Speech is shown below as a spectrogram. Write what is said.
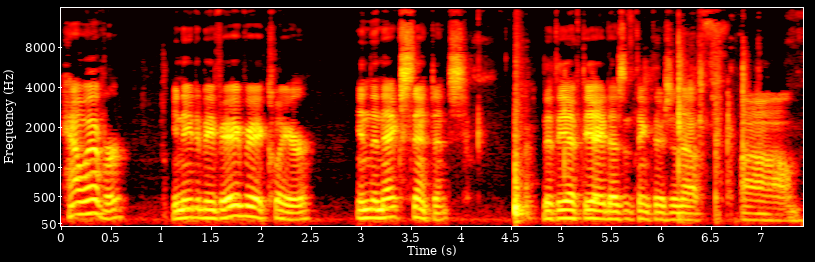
However, you need to be very, very clear in the next sentence that the FDA doesn't think there's enough um,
